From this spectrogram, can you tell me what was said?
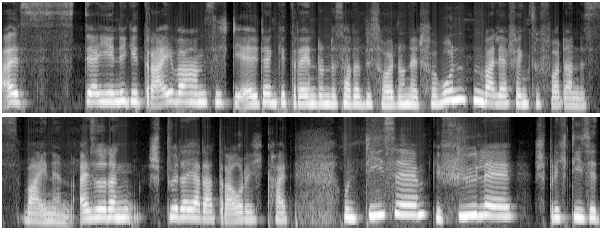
als derjenige drei war, haben sich die Eltern getrennt und das hat er bis heute noch nicht verwunden, weil er fängt sofort an das Weinen. Also dann spürt er ja da Traurigkeit. Und diese Gefühle, sprich diese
